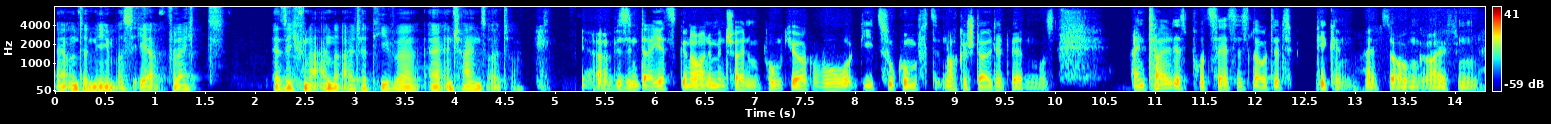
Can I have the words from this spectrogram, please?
äh, Unternehmen, was eher vielleicht er sich für eine andere Alternative äh, entscheiden sollte? Ja, wir sind da jetzt genau an einem entscheidenden Punkt, Jörg, wo die Zukunft noch gestaltet werden muss. Ein Teil des Prozesses lautet Picken, halt saugen, greifen,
